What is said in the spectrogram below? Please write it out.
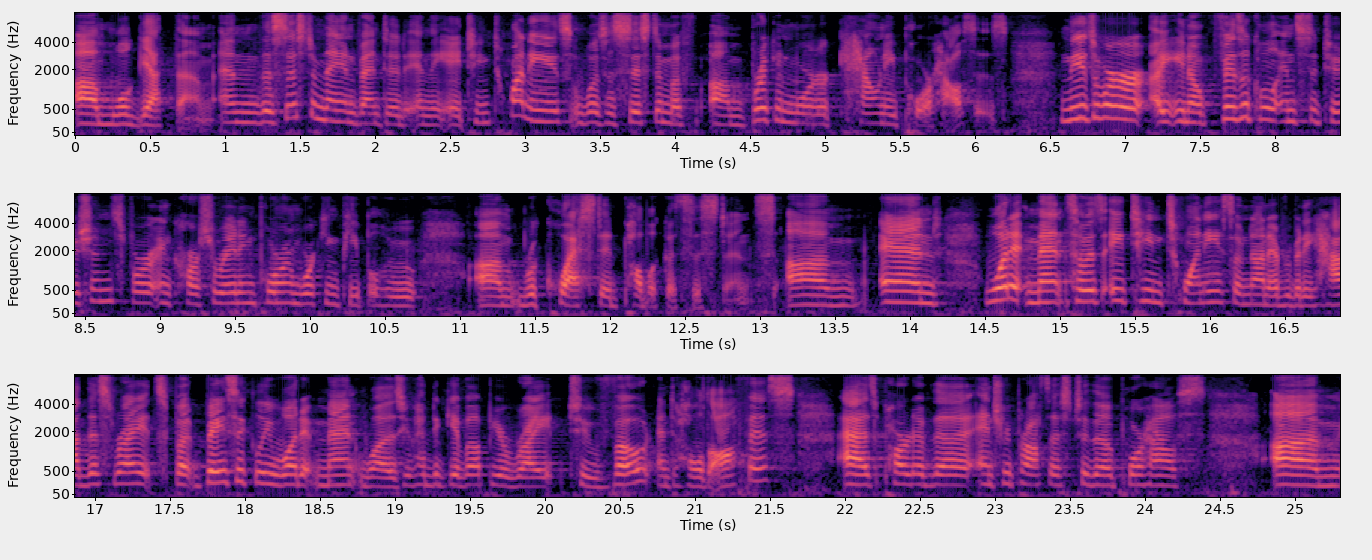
um, will get them. And the system they invented in the 1820s was a system of um, brick and mortar county poorhouses. And these were, uh, you know, physical institutions for incarcerating poor and working people who um, requested public assistance. Um, and what it meant, so it's 1820, so not everybody had this rights, but basically what it meant was you had to give up your right to vote and to hold office as part of the entry process to the poorhouse. Um,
